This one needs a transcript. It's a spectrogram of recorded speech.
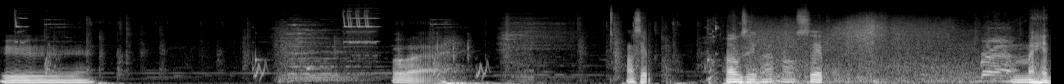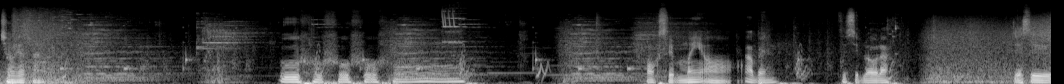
เออ เออหกสิบหกสิบครับหกสิบ Bruh. ไม่เห็นโชคชะตาอู้หูหูหูหูหกสิบไม่ออกเอาเป็นเจ็ดสิบโลแล้วเจ็ดสิบ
